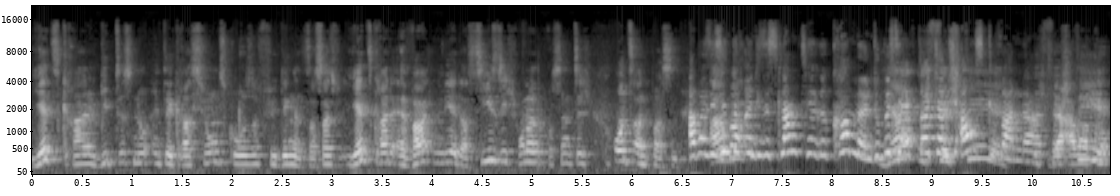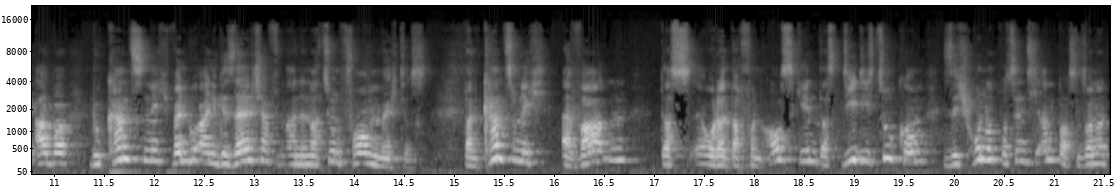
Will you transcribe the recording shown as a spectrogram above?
jetzt gerade gibt es nur Integrationskurse für Dinge. Das heißt, jetzt gerade erwarten wir, dass sie sich hundertprozentig uns anpassen. Aber sie sind doch in dieses Land hier gekommen. Du bist ja, Ja, aus Deutschland ich nicht verstehe, ausgewandert. Ich Ja, aber verstehe, aber, du kannst nicht, wenn du eine Gesellschaft und eine Nation formen möchtest, dann kannst du nicht erwarten, dass, äh, oder davon ausgehen, dass die, die zukommen, sich hundertprozentig anpassen, sondern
